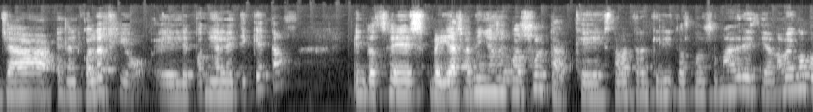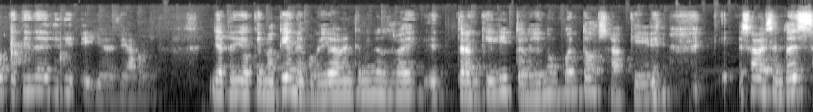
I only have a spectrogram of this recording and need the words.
ya en el colegio eh, le ponían la etiqueta. Entonces veías a niños en consulta que estaban tranquilitos con su madre y decía, no vengo porque tiene. Y yo decía, pues, ya te digo que no tiene, porque lleva 20 minutos ahí eh, tranquilito leyendo un cuento, o sea que, ¿sabes? Entonces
